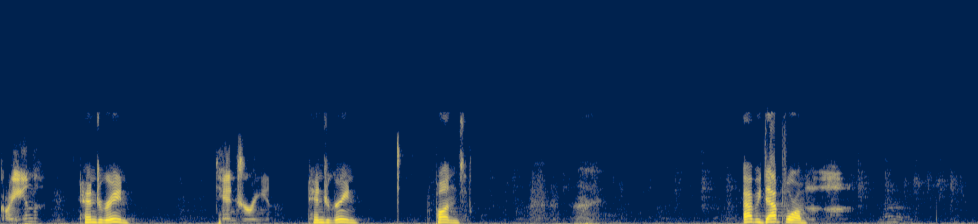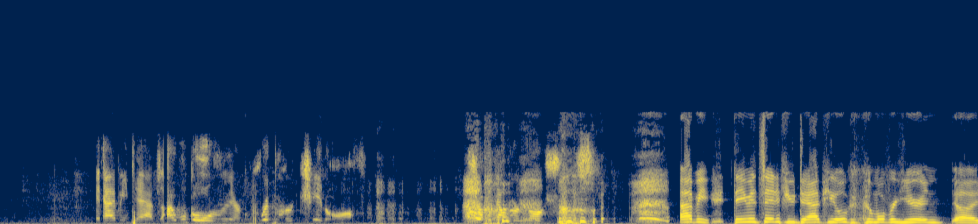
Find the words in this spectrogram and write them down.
Green, Tangerine. tangerine. Tangerine. Puns. Abby, dab for him. If Abby dabs, I will go over there and rip her chin off. down her nostrils. Abby, David said if you dab, he'll come over here and uh,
